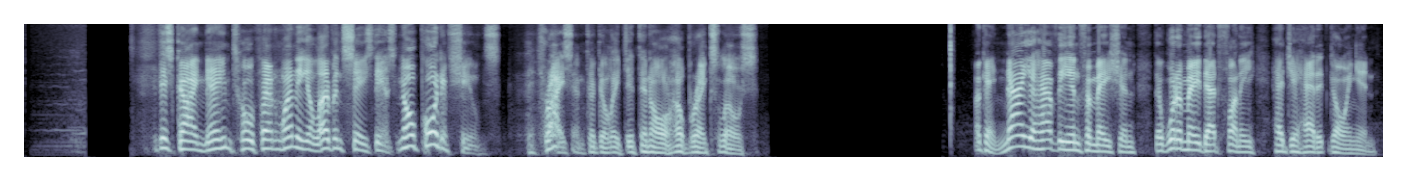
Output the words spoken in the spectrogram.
This guy named Tophen 111 says there's no point of shields. Tries him to delete it, then all hell breaks loose. Okay, now you have the information that would have made that funny had you had it going in.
